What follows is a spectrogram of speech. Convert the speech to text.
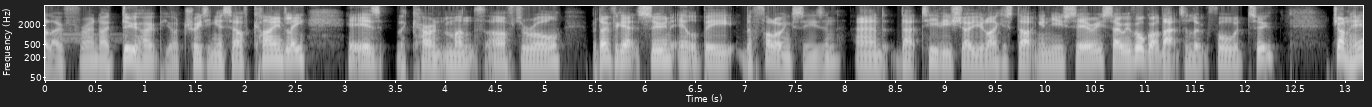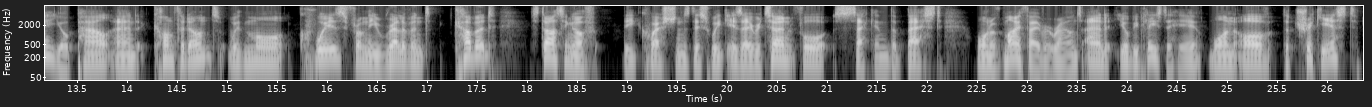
Hello, friend. I do hope you're treating yourself kindly. It is the current month, after all. But don't forget, soon it'll be the following season, and that TV show you like is starting a new series, so we've all got that to look forward to. John here, your pal and confidant, with more quiz from the relevant cupboard. Starting off, the questions this week is a return for Second the Best, one of my favourite rounds, and you'll be pleased to hear one of the trickiest.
